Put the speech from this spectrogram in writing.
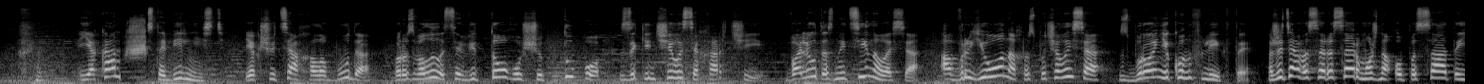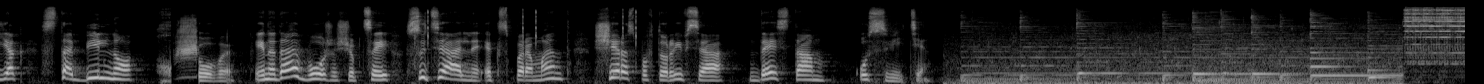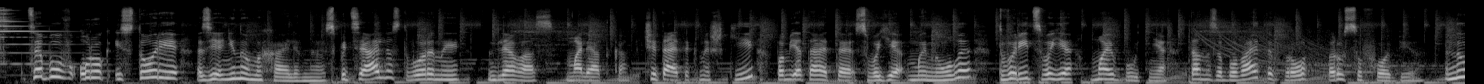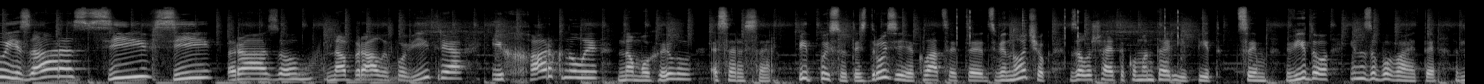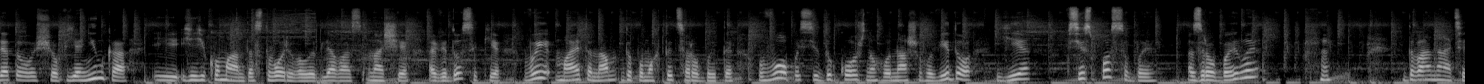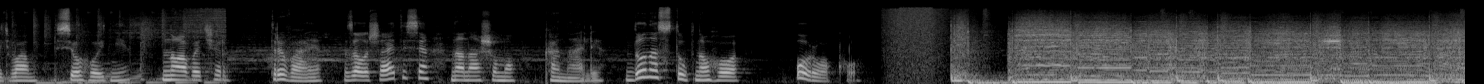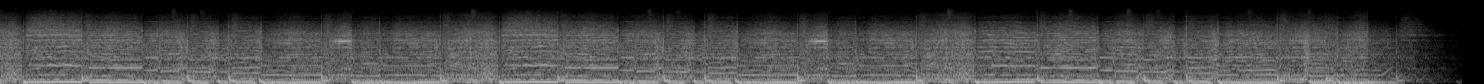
Яка стабільність, якщо ця халабуда розвалилася від того, що тупо закінчилися харчі? Валюта знецінилася, а в регіонах розпочалися збройні конфлікти. Життя в СРСР можна описати як стабільно хуйове. І не дай Боже, щоб цей соціальний експеримент ще раз повторився десь там у світі. Це був урок історії з Яніною Михайлівною, спеціально створений для вас, малятка. Читайте книжки, пам'ятайте своє минуле, творіть своє майбутнє та не забувайте про русофобію. Ну і зараз всі, всі разом набрали повітря і харкнули на могилу СРСР. Підписуйтесь, друзі, клацайте дзвіночок, залишайте коментарі під цим відео. І не забувайте, для того, щоб Янінка і її команда створювали для вас наші відосики, ви маєте нам допомогти це робити. В описі до кожного нашого відео є всі способи. Зробили? Хм, 12 вам сьогодні. Ну а вечір триває. Залишайтеся на нашому каналі. До наступного уроку.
